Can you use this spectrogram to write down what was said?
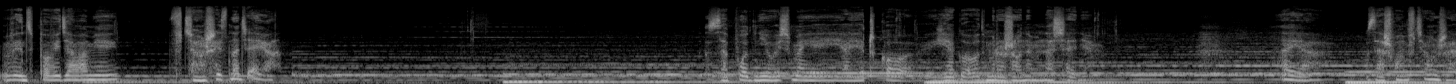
Więc powiedziałam jej, wciąż jest nadzieja. Zapłodniłyśmy jej jajeczko jego odmrożonym nasieniem. A ja zaszłam w ciążę.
